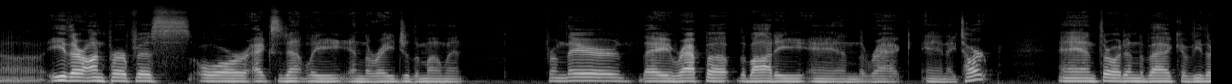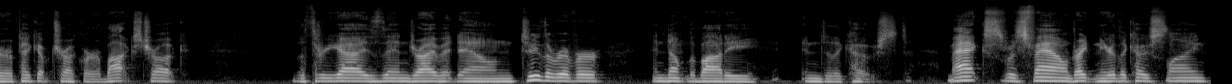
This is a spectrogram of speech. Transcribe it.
uh, either on purpose or accidentally in the rage of the moment. From there, they wrap up the body and the rack in a tarp and throw it in the back of either a pickup truck or a box truck. The three guys then drive it down to the river and dump the body into the coast. Max was found right near the coastline.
